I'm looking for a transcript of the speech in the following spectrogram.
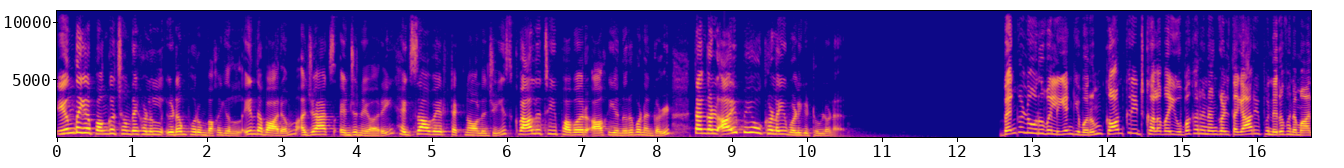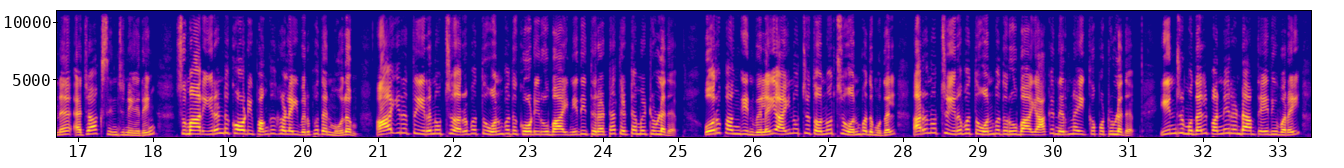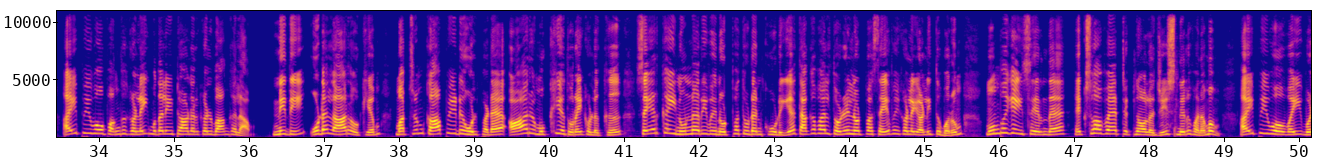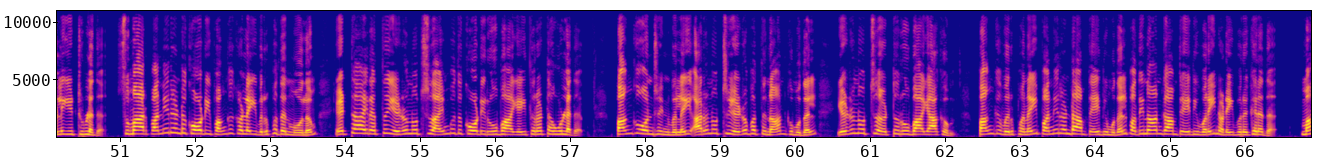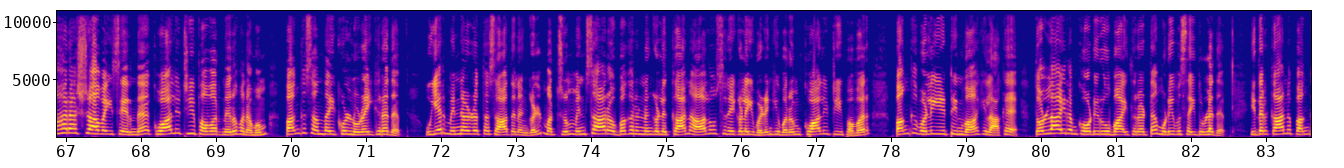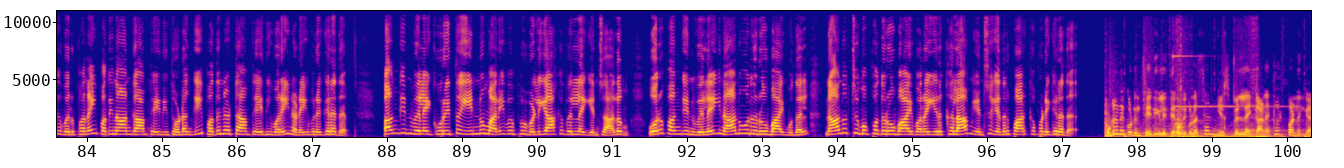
இந்திய பங்குச் சந்தைகளில் இடம்பெறும் வகையில் இந்த வாரம் Ajax engineering Hexaware technologies quality power ஆகிய நிறுவனங்கள் தங்கள் ஐபிஓக்களை வெளியிட்டுள்ளன. பெங்களூருவில் இயங்கி வரும் கான்கிரீட் கலவை உபகரணங்கள் தயாரிப்பு நிறுவனமான அஜாக்ஸ் இன்ஜினியரிங் சுமார் இரண்டு கோடி பங்குகளை விற்பதன் மூலம் ஆயிரத்து இருநூற்று அறுபத்து ஒன்பது கோடி ரூபாய் நிதி திரட்ட திட்டமிட்டுள்ளது. ஒரு பங்கின் விலை ஐநூற்று தொன்னூற்று ஒன்பது முதல் அறுநூற்று இருபத்து ஒன்பது ரூபாயாக நிர்ணயிக்கப்பட்டுள்ளது. இன்று முதல் பன்னிரண்டாம் தேதி வரை ஐபிஓ பங்குகளை முதலீட்டாளர்கள் வாங்கலாம். நிதி உடல் ஆரோக்கியம் மற்றும் காப்பீடு உள்பட ஆறு முக்கிய துறைகளுக்கு செயற்கை நுண்ணறிவு நுட்பத்துடன் கூடிய தகவல் தொழில்நுட்ப சேவைகளை அளித்து வரும் மும்பையைச் சேர்ந்த எக்ஸாவேர் டெக்னாலஜிஸ் நிறுவனமும் ஐபிஓவை வெளியிட்டுள்ளது. சுமார் பன்னிரண்டு கோடி பங்குகளை விற்பதன் மூலம் எட்டாயிரத்து எழுநூற்று ஐம்பது கோடி ரூபாயை திரட்ட உள்ளது பங்கு ஒன்றின் விலை அறுநூற்று எழுபத்து நான்கு முதல் எழுநூற்று எட்டு ரூபாயாகும். பங்கு விற்பனை பன்னிரண்டாம் தேதி முதல் பதினான்காம் தேதி வரை நடைபெறுகிறது. மகாராஷ்டிராவை சேர்ந்த குவாலிட்டி பவர் நிறுவனமும் பங்கு சந்தைக்குள் நுழைகிறது. உயர் மின்னழுத்த சாதனங்கள் மற்றும் மின்சார உபகரணங்களுக்கான ஆலோசனைகளை வழங்கி வரும் குவாலிட்டி பவர் பங்கு வெளியீட்டின் வாயிலாக தொள்ளாயிரம் கோடி ரூபாய் திரட்ட முடிவு செய்துள்ளது. இதற்கான பங்கு விற்பனை பதினான்காம் தேதி தொடங்கி பதினெட்டாம் தேதி வரை நடைபெறுகிறது. பங்கின் விலை குறித்து இன்னும் அறிவிப்பு வெளியாகவில்லை என்றாலும் ஒரு பங்கின் விலை நானூறு ரூபாய் முதல் நானூற்று முப்பது ரூபாய் வரை இருக்கலாம் என்று எதிர்பார்க்க எதிர்பார்க்கப்படுகிறது உடனுக்குடன் செய்திகளை தெரிந்து கொள்ள சன் நியூஸ் பெல் ஐக்கான கிளிக் பண்ணுங்க.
